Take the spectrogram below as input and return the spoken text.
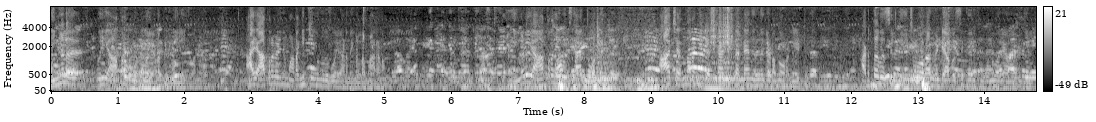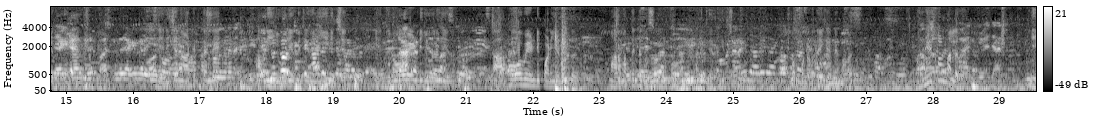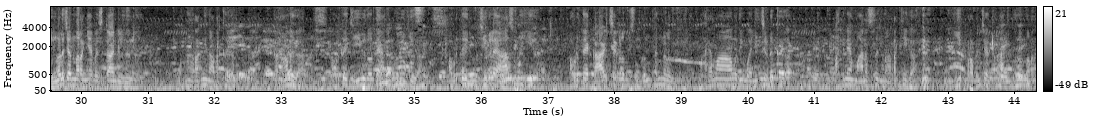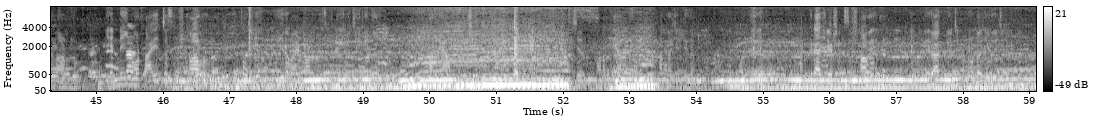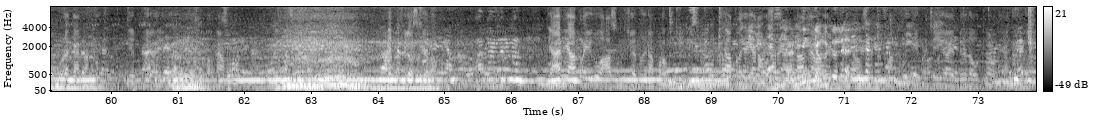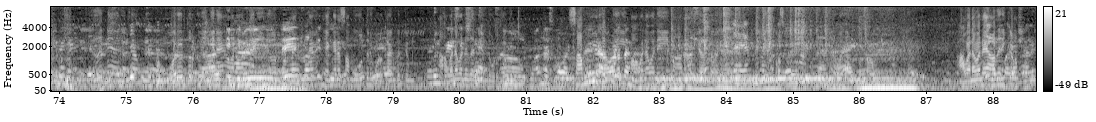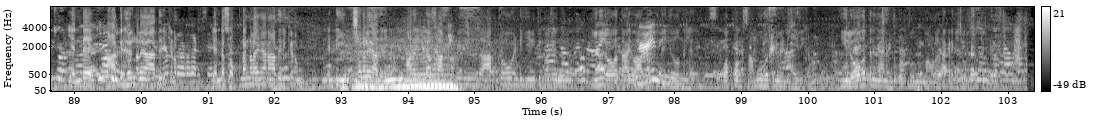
നിങ്ങൾ ഒരു യാത്ര പോകുന്ന പോലെയാണ് ഭൂമിയിലേക്ക് വന്നത്. ആ യാത്ര കഴിഞ്ഞ് മടങ്ങിപ്പോകുന്നത് പോലെയാണ് നിങ്ങളുടെ മരണം. നിങ്ങൾ യാത്ര ചെയ്ത ഒരു സ്ഥലത്ത് വന്നിട്ട് ആ ചെന്നിറങ്ങി ബസ് സ്റ്റാൻഡിൽ തന്നെ നിന്ന് കിടന്നുറങ്ങിയിട്ട്. അടുത്ത ബസ്സിൽ തിരിച്ചു പോകാൻ വേണ്ടി ആ ബസ്സിൽ കയറി പോകുന്ന പോലെയാണ്. ജനിച്ച നാട്ടിൽ തന്നെ അവർ ഈ ജോലിയൊക്കെ ചെയ്ത് ജീവിച്ച് എന്തിനോ വേണ്ടി ജോലി ചെയ്ത് ആർക്കോ വേണ്ടി പണിയെടുത്ത് മരണത്തിന്റെ ബസ് വരുമ്പോൾ അത് കയറി തിരിച്ചു പോകും പുറപ്പെട്ടടത്തേക്ക് തന്നെ അതിനേക്കാൾ നല്ലത് നിങ്ങൾ ചെന്നിറങ്ങിയ ബസ് സ്റ്റാൻഡിൽ നിന്ന് ഒന്ന് ഇറങ്ങി നടക്കുക കാണുക അവിടുത്തെ ജീവിതത്തെ അനുഭവിക്കുക അവിടുത്തെ രുചികളെ ആസ്വദിക്കുക അവിടുത്തെ കാഴ്ചകളും സുഗന്ധങ്ങളും പരമാവധി വലിച്ചെടുക്കുക അതിനെ മനസ്സിൽ നടക്കുക ഈ പ്രപഞ്ചം എത്ര അത്ഭുതം നിറഞ്ഞതാണല്ലോ എന്നെ ഇങ്ങോട്ട് അയച്ച സൃഷ്ടാവ്. ഗംഭീരമായിട്ടാണ് സൃഷ്ടിച്ചു വെച്ചിരിക്കുന്നത്. അതിനെ മുഴുവൻ ഞാൻ കണ്ടു ഗംഭീരമായി എന്ന് പറഞ്ഞാൽ എന്റെ ഫിലോസഫി അതാണ്. ഞാൻ യാത്ര ചെയ്തു ആസ്വദിച്ചു എന്നതിനപ്പുറം. യാത്ര ചെയ്യാൻ അവസരം ഇവിടെ ചെയ്യുക എന്റെ ഒരു ദൗത്യമാണ് ഞാൻ. ഇത് തന്നെയായിരിക്കാം ഓരോരുത്തർക്കും ഇങ്ങനെ എങ്ങനെ- സമൂഹത്തിന് കൊടുക്കാൻ പറ്റും അവനവന് തന്നെ എന്ത് കൊടുക്കാൻ പറ്റും. സമൂഹത്തെയും അവനവനെയും ആദരിക്കാത്തവരെ അവനവനെ ആദരിക്കണം എന്റെ ആഗ്രഹങ്ങളെ ആദരിക്കണം എന്റെ സ്വപ്നങ്ങളെ ഞാൻ ആദരിക്കണം എന്റെ ഇച്ഛകളെ ആദരിക്കണം. അതെല്ലാം സാക്രിഫൈസ് ആർക്കോ വേണ്ടി ജീവിക്കുന്നവരെയൊന്നും ഈ ലോകത്താരും ആരും ആഗ്രഹിക്കുന്നു എനിക്ക് തോന്നുന്നില്ല. ഒപ്പം സമൂഹത്തിന് വേണ്ടി ജീവിക്കണം. ഈ ലോകത്തിന് ഞാൻ എന്ത് കൊടുത്തു എന്ന് നമ്മൾ ഇടയ്ക്കിടയ്ക്ക് ചോദിച്ചോണ്ടിരിക്കും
